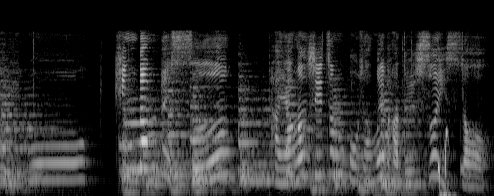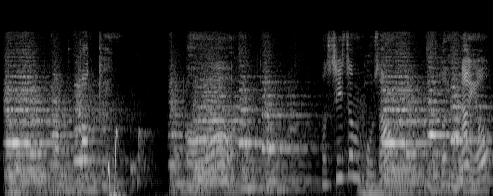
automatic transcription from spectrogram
그리고 킹덤 패스. 다양한 시즌 보상을 받을 수 있어. 확인. 아, 아, 시즌 보상? 뭐가 있나요?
